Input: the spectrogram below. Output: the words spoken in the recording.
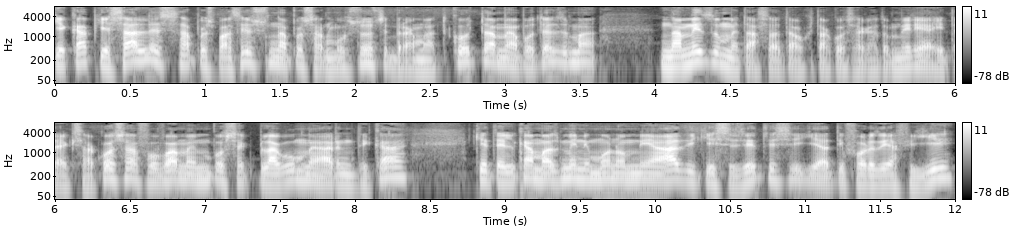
και κάποιες άλλες θα προσπαθήσουν να προσαρμοστούν στην πραγματικότητα με αποτέλεσμα να μην δούμε τα αυτά τα 800 εκατομμύρια ή τα 600. Φοβάμαι μήπως εκπλαγούμε αρνητικά και τελικά μας μείνει μόνο μια άδικη συζήτηση για τη φοροδιαφυγή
